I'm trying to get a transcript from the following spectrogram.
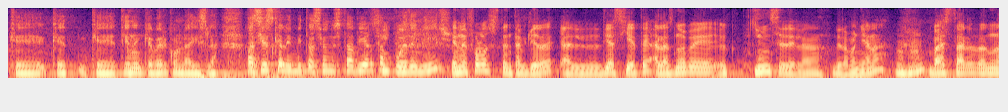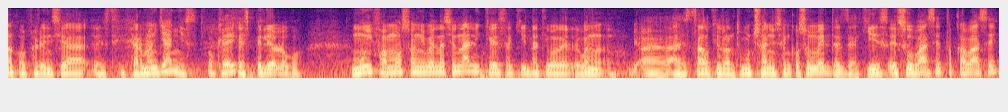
que, tienen que ver con la isla. Así es que la invitación está abierta, pueden ir. En el Foro de Sustentabilidad, al día a las 9.15 de la, de la mañana, va a estar dando una conferencia este, Germán Yáñez, okay. espeleólogo muy famoso a nivel nacional y que es aquí nativo de, bueno, ha, estado aquí durante muchos años en Cozumel, desde aquí es, su base, toca base,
